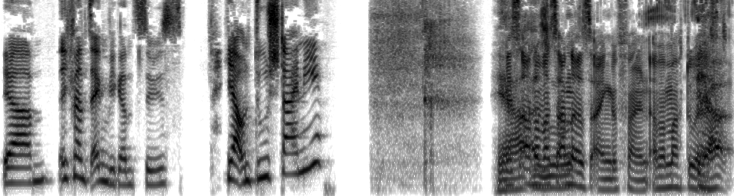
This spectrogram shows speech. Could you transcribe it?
ja, ich fand's irgendwie ganz süß. Ja, und du, Steini? Ja, Mir ist auch noch was also- anderes eingefallen, aber mach du erst. Ja,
